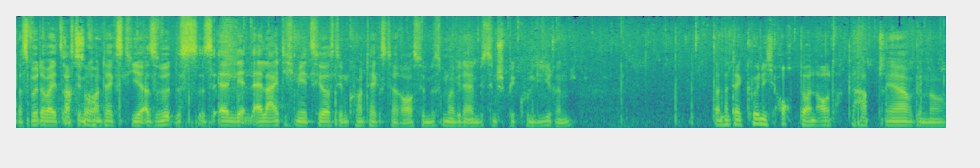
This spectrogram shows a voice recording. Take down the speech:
Das wird aber jetzt Ach aus dem so. Kontext hier, also wird, das, das erle- erleite ich mir jetzt hier aus dem Kontext heraus. Wir müssen mal wieder ein bisschen spekulieren. Dann hat der König auch Burnout gehabt. Ja, genau.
